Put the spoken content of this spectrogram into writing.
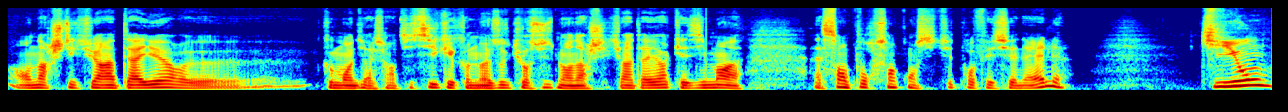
en architecture intérieure, euh, comme en direction artistique et comme dans les autres cursus, mais en architecture intérieure, quasiment à, à 100% constitué de professionnels, qui ont...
